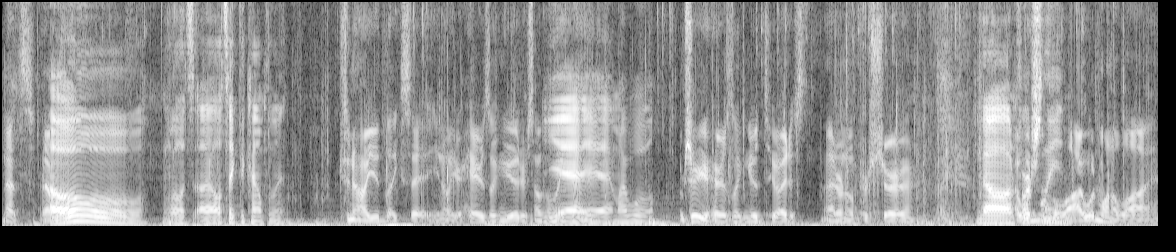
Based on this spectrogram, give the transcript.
That's that oh, well, it's, uh, I'll take the compliment. 'Cause you know how you'd like say, you know, your hair's looking good or something yeah, like that. yeah, yeah, my wool. I'm sure your hair's looking good too. I just, I don't know for sure. Like, No, unfortunately. I wouldn't want to lie.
